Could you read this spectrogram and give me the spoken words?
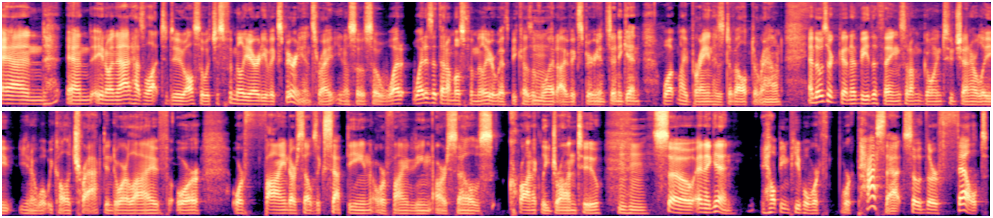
and and you know and that has a lot to do also with just familiarity of experience right you know so so what what is it that i'm most familiar with because of hmm. what i've experienced and again what my brain has developed around and those are going to be the things that i'm going to generally you know what we call attract into our life or or find ourselves accepting or finding ourselves chronically drawn to so and again helping people work work past that so they're felt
